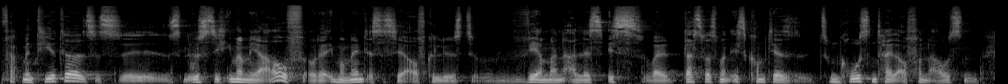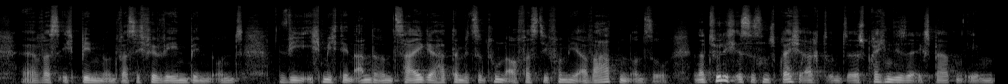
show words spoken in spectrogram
fragmentierter. Es, ist, äh, es, löst sich immer mehr auf. Oder im Moment ist es sehr aufgelöst, wer man alles ist. Weil das, was man ist, kommt ja zum großen Teil auch von außen. Äh, was ich bin und was ich für wen bin und wie ich mich den anderen zeige, hat damit zu tun, auch was die von mir erwarten und so. Natürlich ist es ein Sprechakt und äh, sprechen diese Experten eben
